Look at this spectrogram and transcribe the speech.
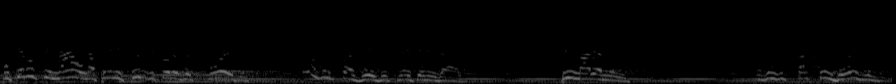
Porque no final, na plenitude de todas as coisas, nós vamos fazer isso na eternidade? Primariamente. Nós vamos estar com Deus, irmão.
